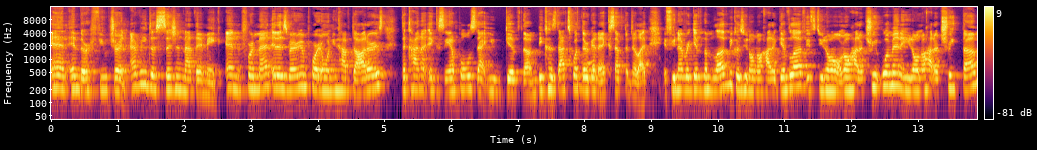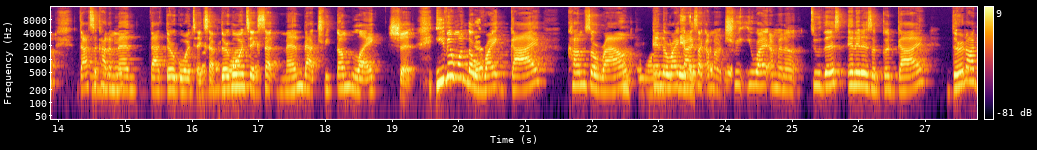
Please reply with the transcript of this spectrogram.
and in their future and every decision that they make. And for men, it is very important when you have daughters, the kind of examples that you give them, because that's what they're going to accept in their life. If you never give them love because you don't know how to give love, if you don't know how to treat women and you don't know how to treat them, that's mm-hmm. the kind of mm-hmm. men that they're going to accept. They're going to accept men that treat them like shit. Even when the yeah. right guy comes around and the right guy is like, I'm to treat you right, I'm to do this, and it is a good guy they're not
